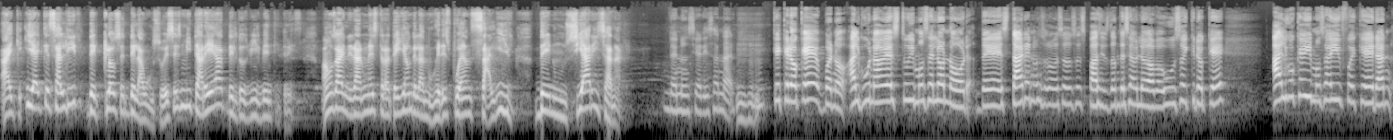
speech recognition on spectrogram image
hay que, y hay que salir del closet del abuso. Esa es mi tarea del 2023. Vamos a generar una estrategia donde las mujeres puedan salir, denunciar y sanar. Denunciar y sanar. Que creo que, bueno, alguna vez tuvimos el honor de estar en esos espacios donde se habló de abuso y creo que algo que vimos ahí fue que eran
